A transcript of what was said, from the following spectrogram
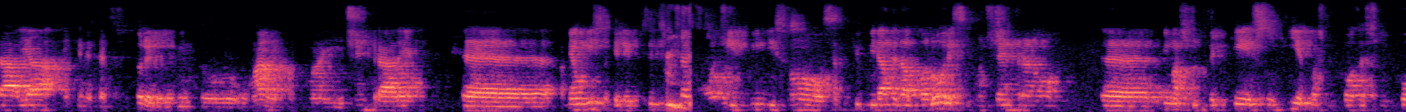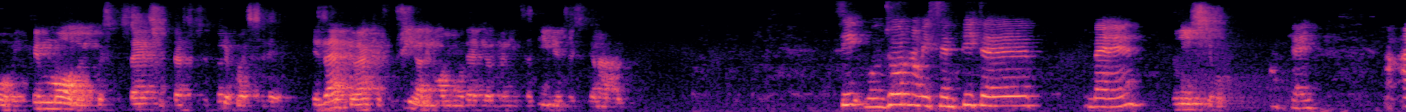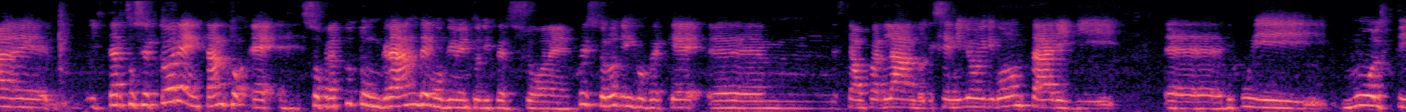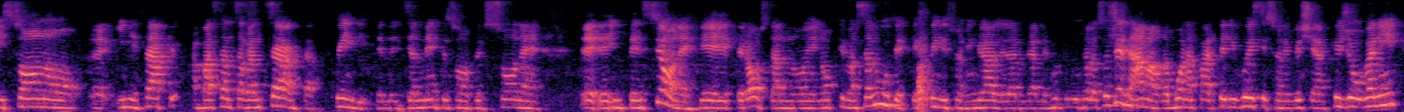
Italia e che nel terzo settore l'elemento umano è ormai centrale, eh, abbiamo visto che le crisi di successo oggi quindi sono sempre più guidate dal valore, si concentrano eh, prima sul perché, sul chi e poi sul cosa e sul come. In che modo in questo senso il terzo settore può essere esempio e anche fucina di nuovi modelli organizzativi e gestionali? Sì, buongiorno, mi sentite bene? Benissimo. Ok. Eh, il terzo settore intanto è soprattutto un grande movimento di persone. Questo lo dico perché ehm, stiamo parlando di 6 milioni di volontari di, eh, di cui molti sono eh, in età abbastanza avanzata, quindi tendenzialmente sono persone eh, in pensione che però stanno in ottima salute e che quindi sono in grado di dare un grande contributo alla società, ma una buona parte di questi sono invece anche giovani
